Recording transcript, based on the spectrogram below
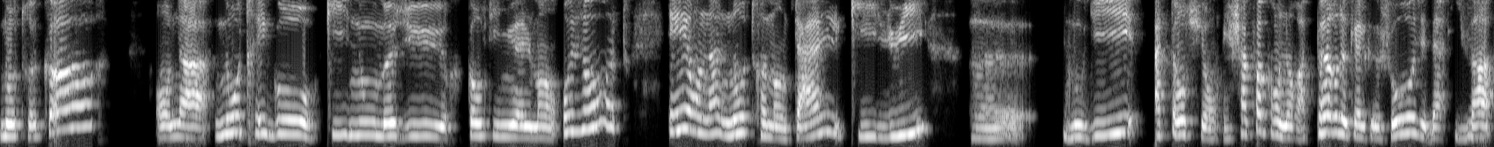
notre corps, on a notre ego qui nous mesure continuellement aux autres, et on a notre mental qui, lui, euh, nous dit attention. Et chaque fois qu'on aura peur de quelque chose, eh bien, il va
